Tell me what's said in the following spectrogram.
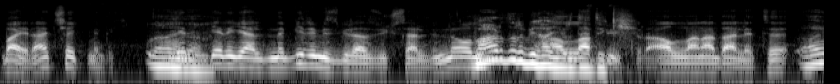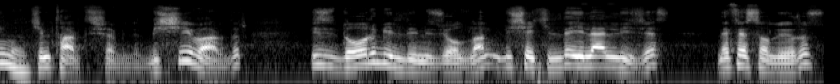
bayrağı çekmedik. Aynen. Geri, geri geldiğinde birimiz biraz yükseldiğinde oğlum, Vardır bir hayır Allah dedik. büyüktür. Allah'ın adaleti Aynen. kim tartışabilir? Bir şey vardır. Biz doğru bildiğimiz yoldan bir şekilde ilerleyeceğiz. Nefes alıyoruz.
